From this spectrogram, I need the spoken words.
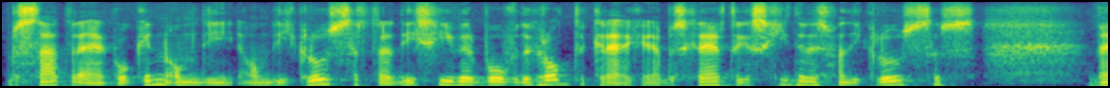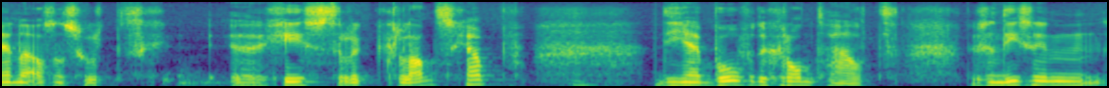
bestaat er eigenlijk ook in om die, om die kloostertraditie weer boven de grond te krijgen. Hij beschrijft de geschiedenis van die kloosters bijna als een soort uh, geestelijk landschap die hij boven de grond haalt. Dus in die zin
